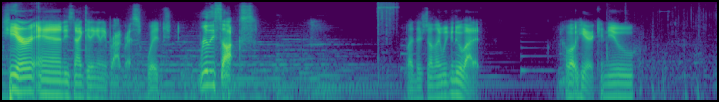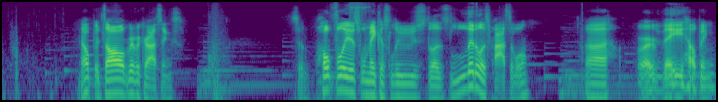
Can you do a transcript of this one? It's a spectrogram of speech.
here, and he's not getting any progress, which really sucks. But there's nothing we can do about it. How about here? Can you... Nope, it's all river crossings. So hopefully this will make us lose as little as possible. Uh, are they helping?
